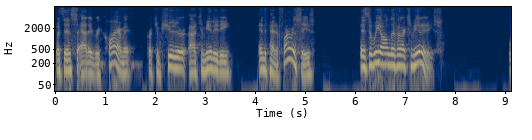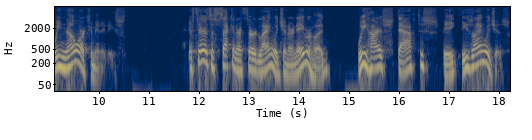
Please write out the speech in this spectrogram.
with this added requirement for computer uh, community independent pharmacies is that we all live in our communities. We know our communities. If there is a second or third language in our neighborhood, we hire staff to speak these languages.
